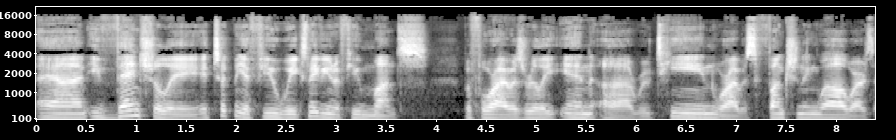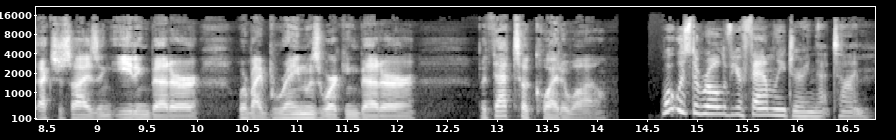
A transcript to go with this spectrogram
And eventually, it took me a few weeks, maybe even a few months before I was really in a routine where I was functioning well, where I was exercising, eating better, where my brain was working better. But that took quite a while. What was the role of your family during that time?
